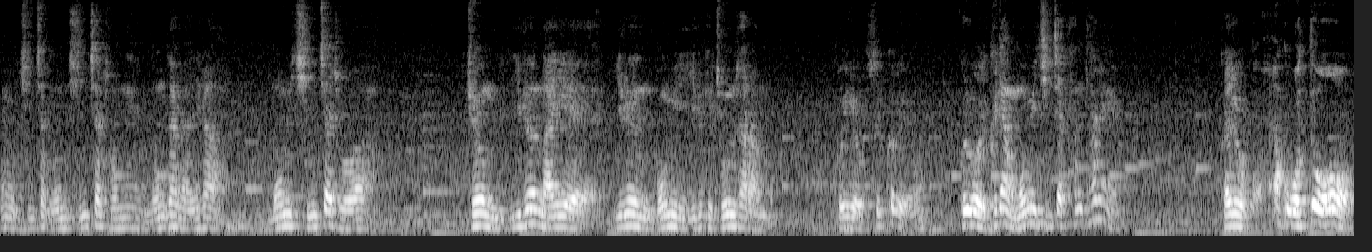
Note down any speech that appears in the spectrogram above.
형 진짜 몸 진짜 좋네요. 농담이 아니라 몸이 진짜 좋아. 좀 이런 나이에 이런 몸이 이렇게 좋은 사람 거의 없을 거예요. 그리고 그냥 몸이 진짜 탄탄해요. 그래가지고 꼭 옷도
